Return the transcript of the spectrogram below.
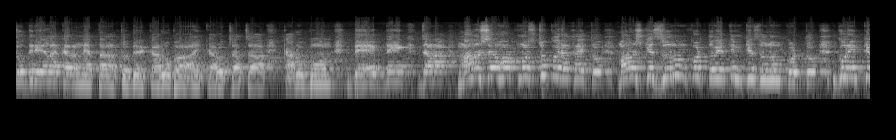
তোদের এলাকার নেতা, তোদের কারও ভাই, কারও চাচা, কারও বোন। দেখ দেখ, যারা মানুষের হক নষ্ট করে খাইতো, মানুষকে জুলুম করতো, এতিমকে জুলুম করতো, গরিবকে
